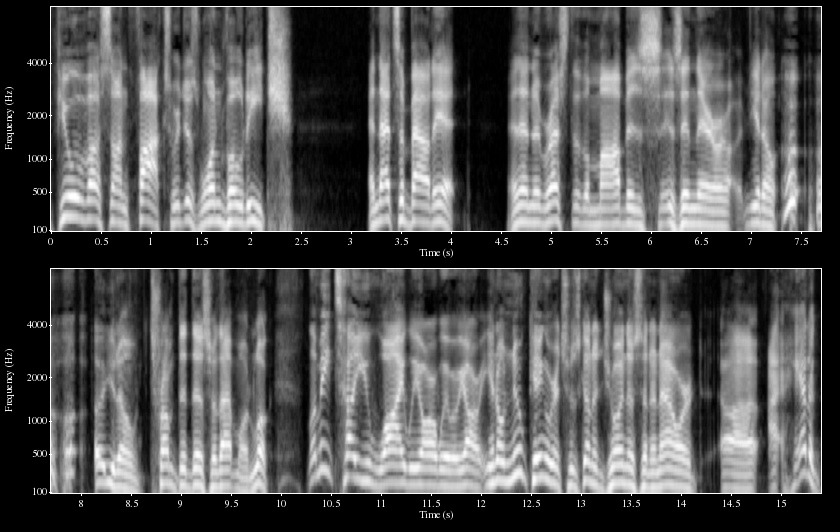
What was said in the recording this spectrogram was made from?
A few of us on Fox, we're just one vote each. And that's about it. And then the rest of the mob is is in there, you know, you know, Trump did this or that mode. Look, let me tell you why we are where we are. You know, Newt Gingrich was going to join us in an hour. Uh, I had a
